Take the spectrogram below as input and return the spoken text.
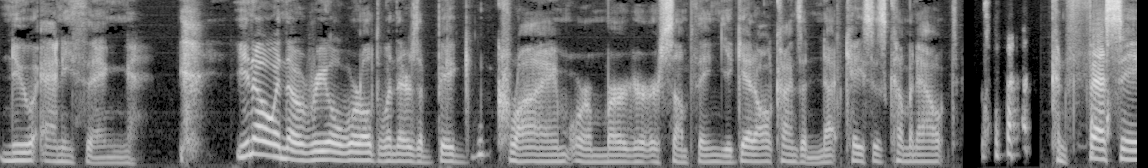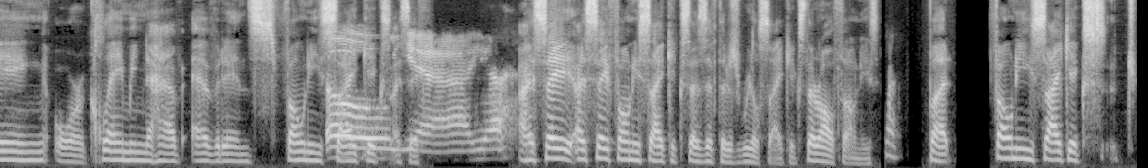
knew anything. You know, in the real world, when there's a big crime or a murder or something, you get all kinds of nutcases coming out confessing or claiming to have evidence, phony psychics. Oh, I say yeah, yeah. I say I say phony psychics as if there's real psychics. They're all phonies. Yeah. But phony psychics t-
